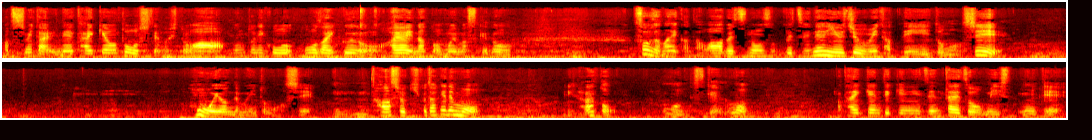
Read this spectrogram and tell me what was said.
私みたいにね、体験を通しての人は、本当にこう、講座行くの早いなと思いますけど、そうじゃない方は別の、別にね、YouTube 見たっていいと思うし、本を読んでもいいと思うし、うん、話を聞くだけでもいいかなと思うんですけれども、体験的に全体像を見て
